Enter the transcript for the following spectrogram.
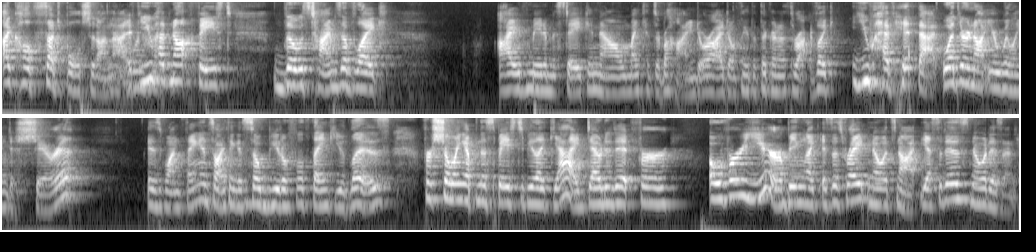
I called such bullshit on that. If you have not faced those times of like I've made a mistake and now my kids are behind or I don't think that they're going to thrive. Like you have hit that. Whether or not you're willing to share it is one thing. And so I think it's so beautiful. Thank you, Liz, for showing up in the space to be like, yeah, I doubted it for over a year, being like, is this right? No, it's not. Yes, it is. No, it isn't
